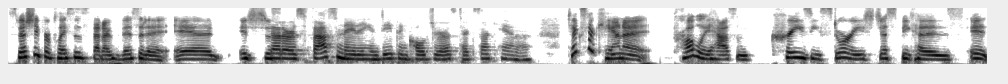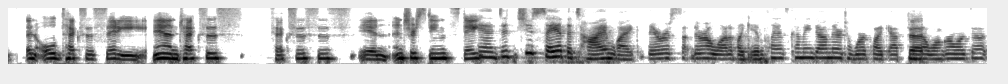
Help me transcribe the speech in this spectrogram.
especially for places that I've visited. And it's just that are as fascinating and deep in culture as Texarkana. Texarkana probably has some crazy stories just because it's an old Texas city and Texas Texas is an interesting state. And didn't you say at the time like there was there are a lot of like implants coming down there to work like at the, that longer worked at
